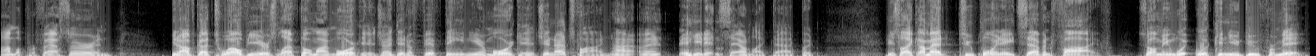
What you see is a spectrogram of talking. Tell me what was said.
I'm a professor, and you know, I've got 12 years left on my mortgage. I did a 15 year mortgage, and that's fine. I, I mean, he didn't sound like that, but he's like, I'm at 2.875. So, I mean, what, what can you do for me?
